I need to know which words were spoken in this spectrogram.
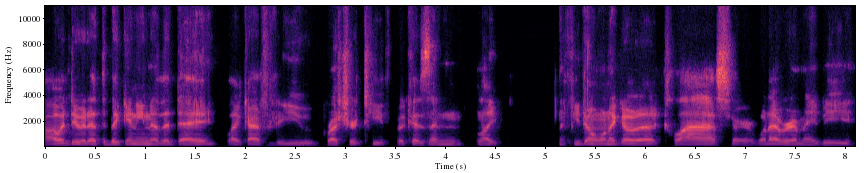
I would do it at the beginning of the day, like after you brush your teeth, because then, like, if you don't want to go to class or whatever it may be,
